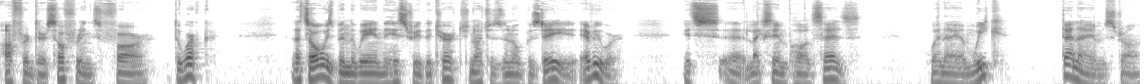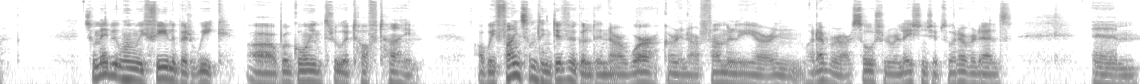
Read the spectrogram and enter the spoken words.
offered their sufferings for the work. That's always been the way in the history of the church, not just in Opus Dei, everywhere. It's uh, like St. Paul says when I am weak, then I am strong. So maybe when we feel a bit weak, or we're going through a tough time, or we find something difficult in our work, or in our family, or in whatever, our social relationships, whatever else, um,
